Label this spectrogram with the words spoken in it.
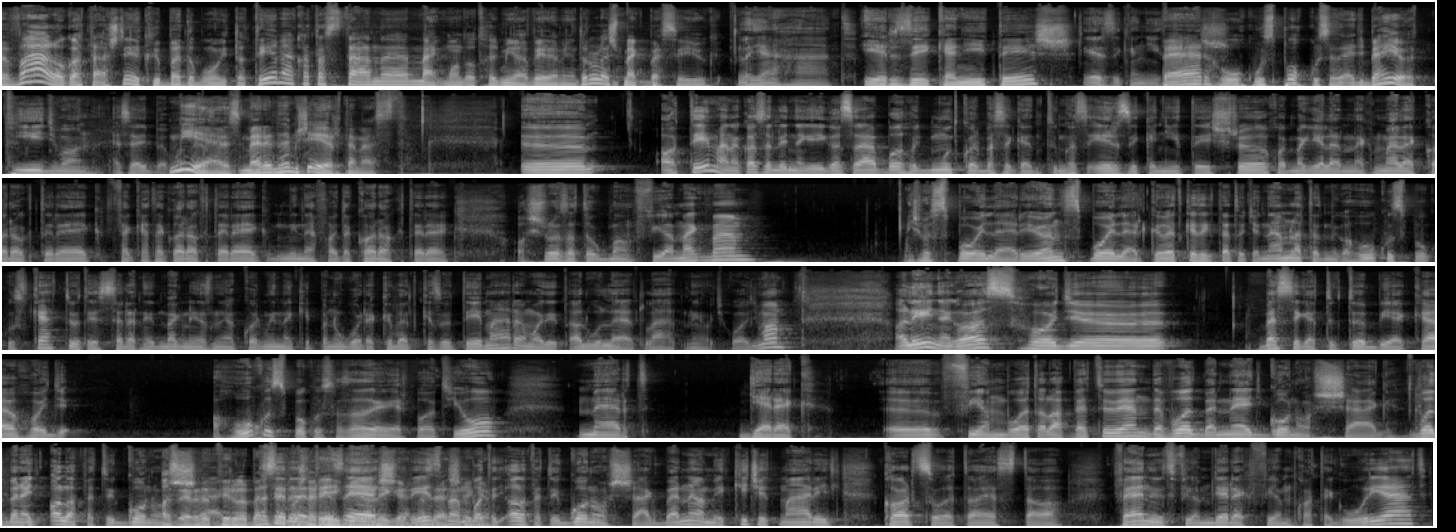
Válogatás nélkül bedobom itt a témákat, aztán megmondod, hogy mi a véleményed róla, és megbeszéljük. Legyen hát. Érzékenyítés Érzékenyítés. per hókusz-pokusz, ez egybe jött? Így van, ez egybe van. Mi ez? Mert én nem is értem ezt. Ö, a témának az a lényege igazából, hogy múltkor beszélgettünk az érzékenyítésről, hogy megjelennek meleg karakterek, fekete karakterek, mindenfajta karakterek a sorozatokban, filmekben. És most spoiler jön, spoiler következik, tehát hogyha nem láttad meg a Hókusz Pókusz 2-t, és szeretnéd megnézni, akkor mindenképpen ugorj a következő témára, majd itt alul lehet látni, hogy hogy van. A lényeg az, hogy ö, beszélgettük többiekkel, hogy a Hókusz Pókusz az azért volt jó, mert gyerek ö, film volt alapvetően, de volt benne egy gonoszság. Volt benne egy alapvető gonoszság. Az eredetiről az, beszélünk, eredeti, az első igen, az részben első, volt igen. egy alapvető gonoszság benne, ami kicsit már így karcolta ezt a felnőtt film, gyerekfilm kategóriát,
